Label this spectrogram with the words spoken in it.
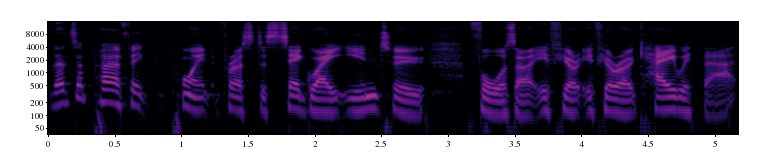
that's a perfect point for us to segue into Forza if you're if you're okay with that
